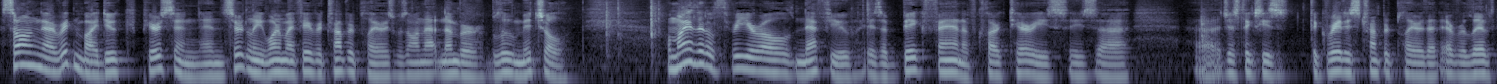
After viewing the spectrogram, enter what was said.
a song uh, written by Duke Pearson, and certainly one of my favorite trumpet players was on that number, Blue Mitchell. Well, my little three-year-old nephew is a big fan of Clark Terry's. He's uh, uh, just thinks he's the greatest trumpet player that ever lived.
